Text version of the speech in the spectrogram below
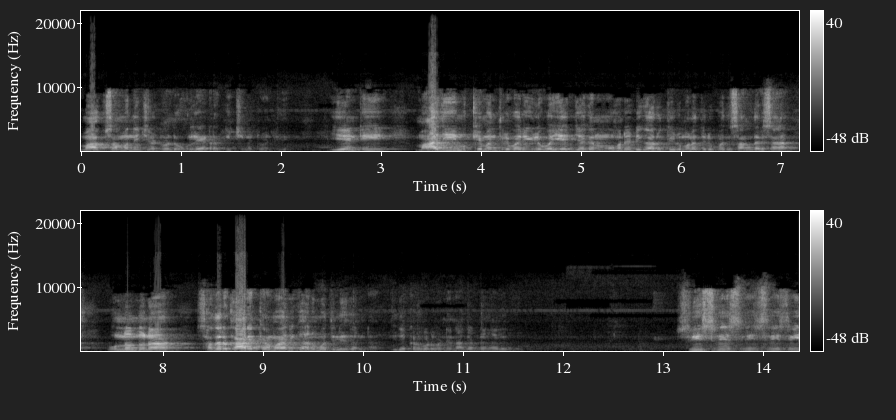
మాకు సంబంధించినటువంటి ఒక లీటర్కి ఇచ్చినటువంటిది. ఏంటి? మాజీ ముఖ్యమంత్రి వర్యులు వైఎస్ జగన్మోహన్ రెడ్డి గారు తిరుమల తిరుపతి సందర్శన ఉన్నందున సదరు కార్యక్రమానికి అనుమతి లేదంట. ఇది ఎక్కడ కూడా నాకు అర్థం కాలేదు. శ్రీ శ్రీ శ్రీ శ్రీ శ్రీ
